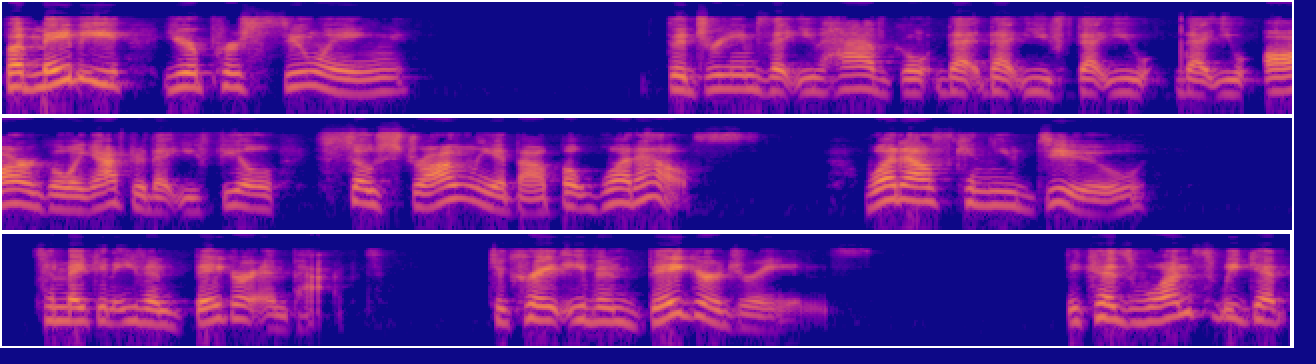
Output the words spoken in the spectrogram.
but maybe you're pursuing the dreams that you have go that that you that you that you are going after that you feel so strongly about but what else? What else can you do to make an even bigger impact to create even bigger dreams? Because once we get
